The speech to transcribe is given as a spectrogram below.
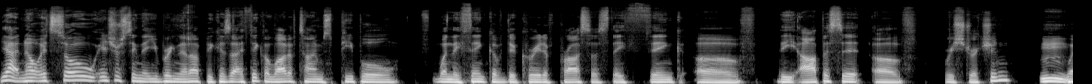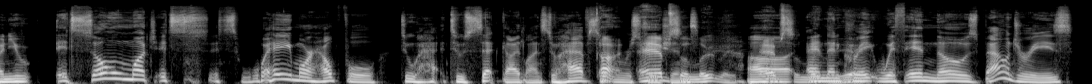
Yeah, no, it's so interesting that you bring that up because I think a lot of times people, when they think of the creative process, they think of the opposite of restriction. Mm. When you, it's so much, it's it's way more helpful to ha- to set guidelines, to have certain Ah, restrictions, absolutely, uh, absolutely, and then yeah. create within those boundaries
